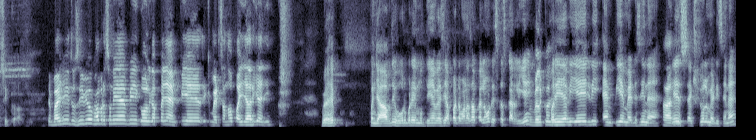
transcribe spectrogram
ਸਤਿ ਸ਼੍ਰੀ ਅਕਾਲ ਤੇ ਬਾਈ ਜੀ ਤੁਸੀਂ ਵੀ ਉਹ ਖਬਰ ਸੁਣੀ ਹੈ ਵੀ ਗੋਲਗੱਪੇ ਜਾਂ ਐਮਪੀਏ ਇੱਕ ਮੈਡੀਸਨ ਉਹ ਪਾਈ ਜਾ ਰਹੀ ਹੈ ਜੀ? ਵੈਸੇ ਪੰਜਾਬ ਦੇ ਹੋਰ ਬੜੇ ਮੁੱਦੇ ਆ ਵੈਸੇ ਆਪਾਂ ਟਵਾਣਾ ਸਾਹਿਬ ਪਹਿਲਾਂ ਉਹ ਡਿਸਕਸ ਕਰ ਲਈਏ। ਪਰ ਇਹ ਹੈ ਵੀ ਇਹ ਜਿਹੜੀ ਐਮਪੀਏ ਮੈਡੀਸਿਨ ਹੈ ਇਹ ਸੈਕਸ਼ੂਅਲ ਮੈਡੀਸਿਨ ਹੈ।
